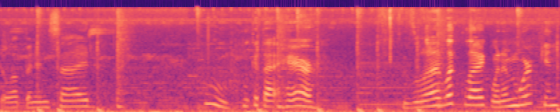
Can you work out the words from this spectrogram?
go up and inside. Ooh, look at that hair. This is what I look like when I'm working.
